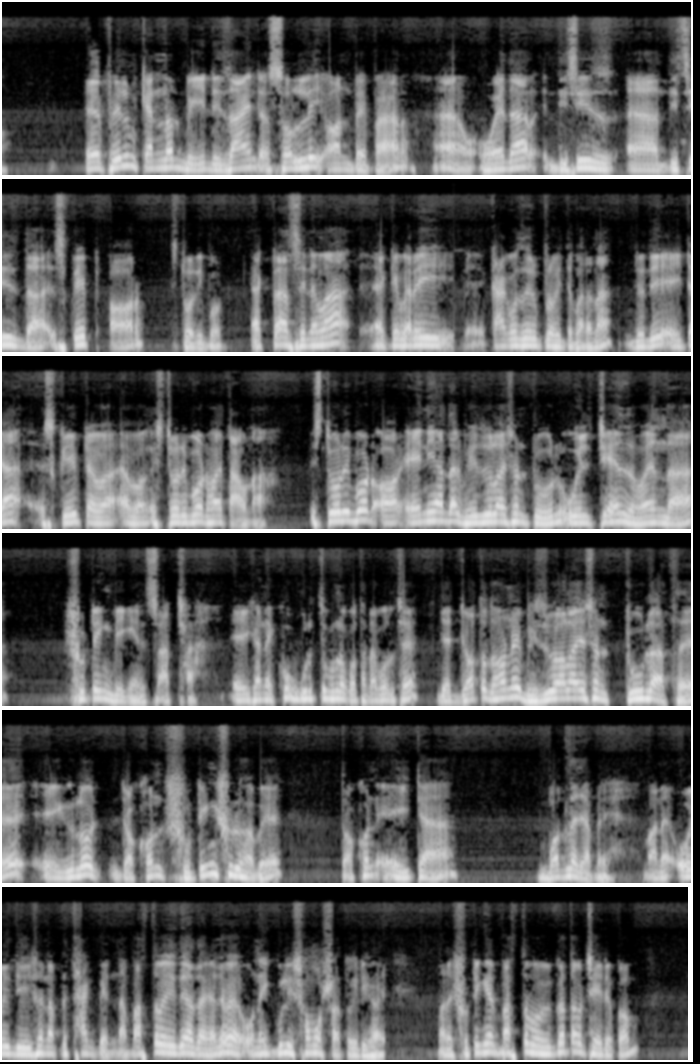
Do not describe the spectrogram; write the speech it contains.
A film cannot be designed solely on paper, uh, whether this is uh, this is the script or storyboard. একটা সিনেমা একেবারেই কাগজের উপর হইতে পারে না। যদি এইটা স্ক্রিপ্ট এবং স্টোরি বোর্ড হয় তাও না। Storyboard or any other visualization tool will change when the shooting begins আচ্ছা এইখানে খুব গুরুত্বপূর্ণ কথাটা বলছে যে যত ধরনের ভিজুয়ালাইজেশন টুল আছে এইগুলো যখন শুটিং শুরু হবে তখন এইটা বদলে যাবে। মানে ওই ডিসিশন আপনি থাকবেন না। বাস্তবে দেওয়া দেখা যাবে অনেকগুলি সমস্যা তৈরি হয়। মানে শুটিং এর বাস্তব অভিজ্ঞতা হচ্ছে এরকম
